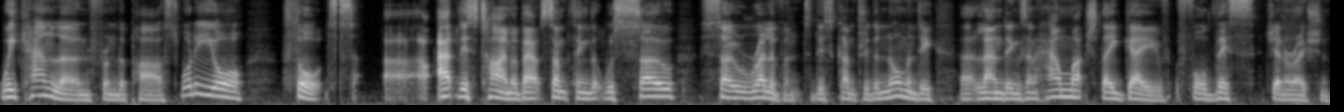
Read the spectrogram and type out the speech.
we can learn from the past. What are your thoughts uh, at this time about something that was so so relevant to this country, the Normandy uh, landings, and how much they gave for this generation?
